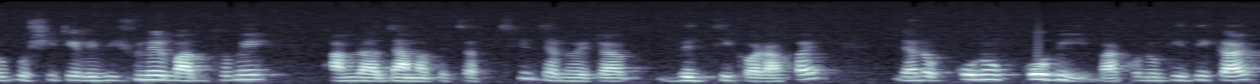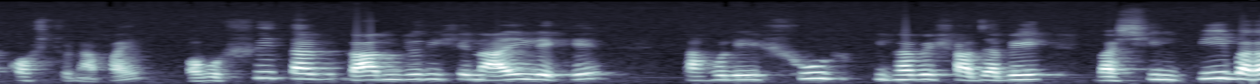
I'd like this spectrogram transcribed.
রূপসী টেলিভিশনের মাধ্যমে আমরা জানাতে চাচ্ছি যেন এটা বৃদ্ধি করা হয়, যেন কোনো কবি বা কোনো গীতিকার কষ্ট না পায়। অবশ্যই তার গান যদি সে নাই লেখে, তাহলে সুর কীভাবে সাজাবে বা শিল্পী বা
